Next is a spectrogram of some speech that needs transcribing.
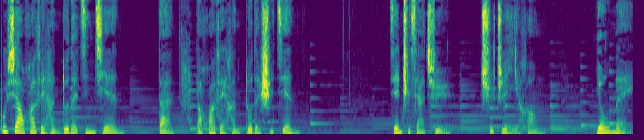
不需要花费很多的金钱，但要花费很多的时间。坚持下去，持之以恒，优美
